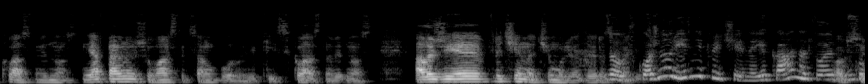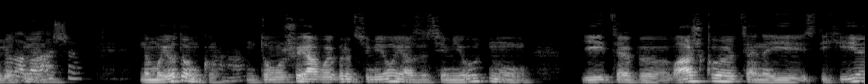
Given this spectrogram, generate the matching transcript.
класні відносини. Я впевнений, що у вас так само були якісь класні відносини. Але ж є причина, чому люди Ну, в розходяться. кожного різні причини. Яка, на твою думку, Абсолютно була ваша? На мою думку, Ага. ну, тому що я вибрав сім'ю, я за сім'ю. Ну їй це б важко, це не її стихія,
